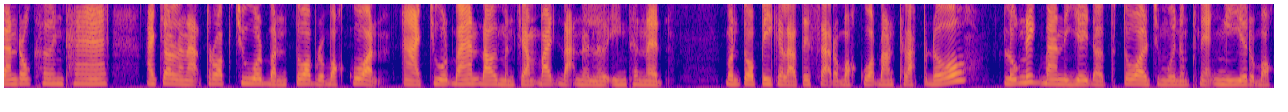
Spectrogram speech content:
បានរកឃើញថាអចលនទ្រព្យជួលបន្ទាប់របស់គាត់អាចជួលបានដោយមិនចាំបាច់ដាក់នៅលើអ៊ីនធឺណិតបន្ទាប់ពីកលាទេសៈរបស់គាត់បានផ្លាស់ប្ដូរលោកនិកបាននិយាយដោយផ្ទាល់ជាមួយនឹងភ្នាក់ងាររបស់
